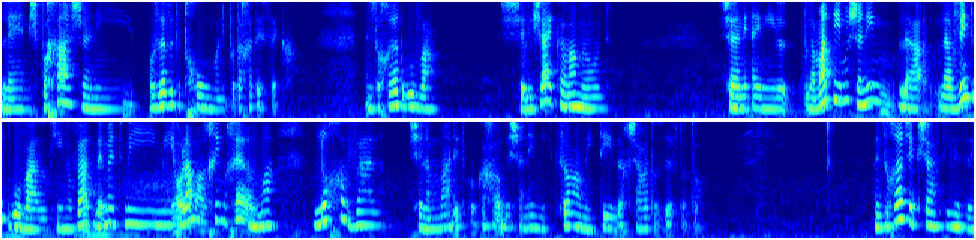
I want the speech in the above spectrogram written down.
למשפחה שאני עוזבת את התחום ואני פותחת עסק. אני זוכרת תגובה של אישה יקרה מאוד, שאני אני למדתי עם השנים לה, להבין את התגובה הזו, כי היא נובעת באמת מ, מעולם ערכים אחר. היא אמרה, לא חבל שלמדת כל כך הרבה שנים מקצוע אמיתי ועכשיו את עוזבת אותו. ואני זוכרת שהקשבתי לזה,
